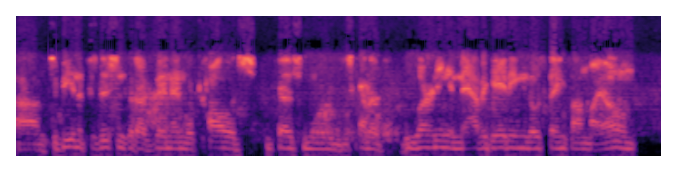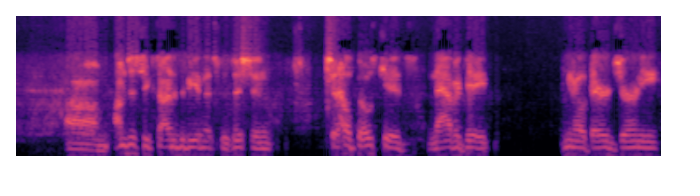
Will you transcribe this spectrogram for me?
um, to be in the positions that I've been in with college, professional, and just kind of learning and navigating those things on my own. Um, I'm just excited to be in this position to help those kids navigate, you know, their journey,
